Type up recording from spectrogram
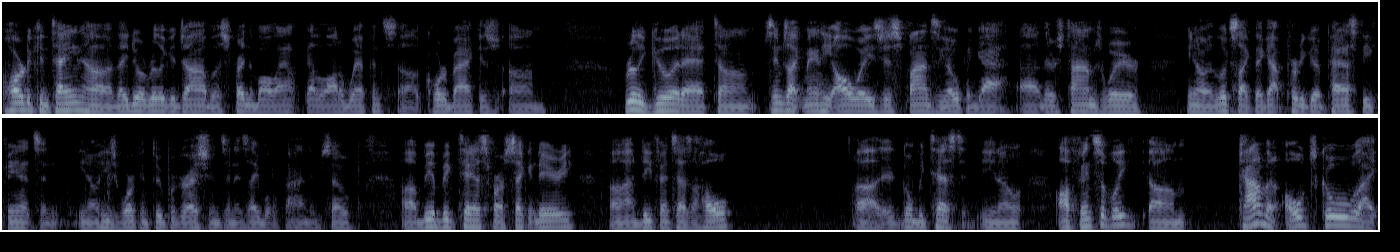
hard to contain. Uh, they do a really good job of spreading the ball out. Got a lot of weapons. Uh, quarterback is um, really good at. Um, seems like man, he always just finds the open guy. Uh, there's times where, you know, it looks like they got pretty good pass defense, and you know he's working through progressions and is able to find him. So, uh, be a big test for our secondary, uh, our defense as a whole. Uh, it's going to be tested. You know, offensively, um, kind of an old school like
